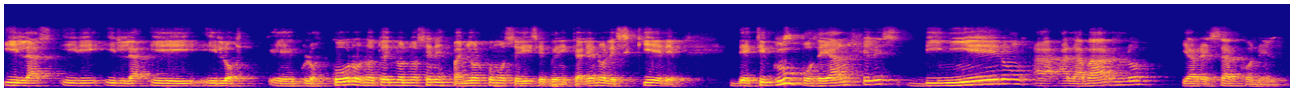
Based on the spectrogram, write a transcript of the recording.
y, las, y, la, y los, eh, los coros, no, no, sé en español cómo se dice, en italiano les quiere, de este grupos de ángeles vinieron a alabarlo y a rezar con él.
